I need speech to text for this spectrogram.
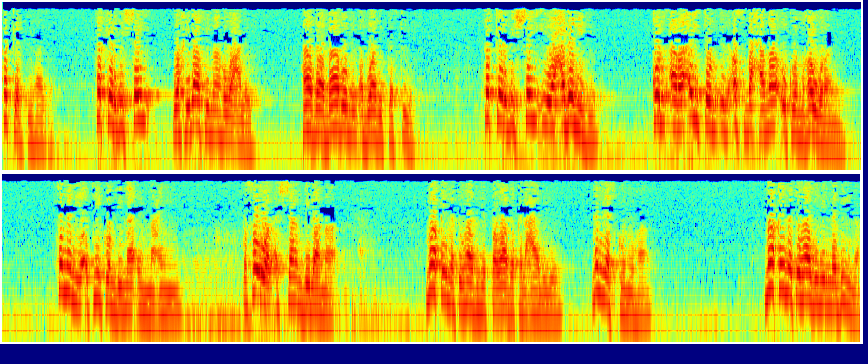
فكر في هذا. فكر بالشيء وخلاف ما هو عليه. هذا باب من أبواب التفكير. فكر بالشيء وعدمه. قل أرأيتم إن أصبح ماؤكم غورا فمن يأتيكم بماء معين؟ تصور الشام بلا ماء. ما قيمة هذه الطوابق العالية؟ من يسكنها ما قيمة هذه المدينة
